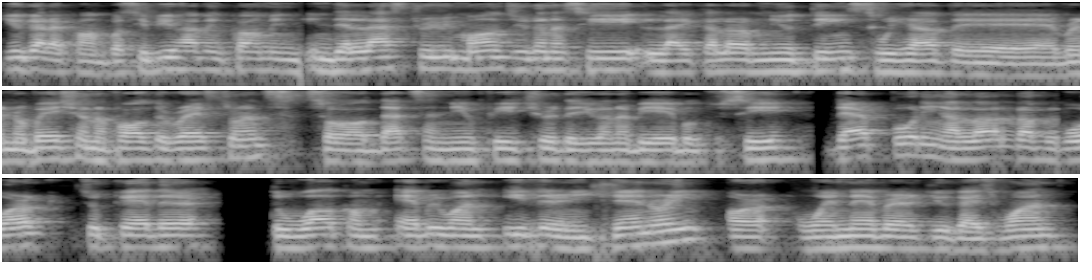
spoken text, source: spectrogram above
you gotta come because if you haven't come in, in the last three months, you're gonna see like a lot of new things. We have the renovation of all the restaurants, so that's a new feature that you're gonna be able to see. They're putting a lot of work together to welcome everyone either in January or whenever you guys want.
